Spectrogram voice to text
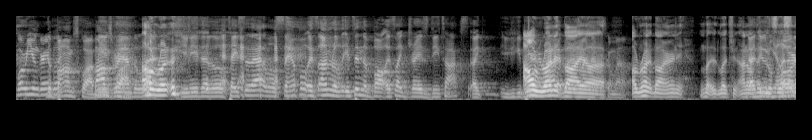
What were you and Graham? The playing? Bomb Squad. Bomb Me and Graham Squad. the I'll run- You need a little taste of that, a little sample. It's unreleased. It's in the vault. It's like Dre's Detox. Like you keep I'll run about it by. but uh, come out. I'll run it by Ernie. Let, let you. I don't That think dude will he's listening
